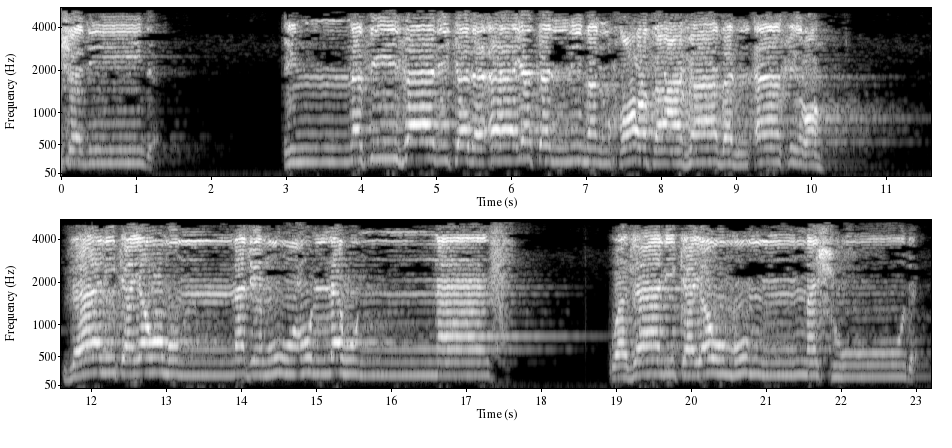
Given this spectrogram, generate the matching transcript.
شديد. إن في ذلك لآية لمن خاف عذاب الآخرة. ذلك يوم مجموع له الناس. وذلك يوم مشهود.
